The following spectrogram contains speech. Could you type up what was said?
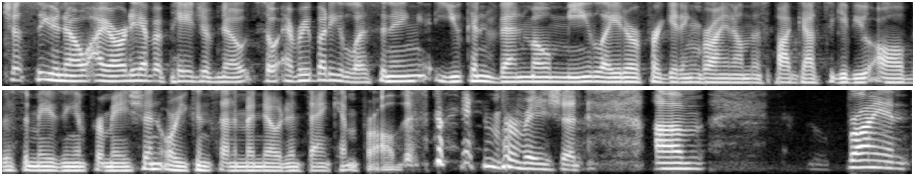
Just so you know, I already have a page of notes. So everybody listening, you can Venmo me later for getting Brian on this podcast to give you all of this amazing information, or you can send him a note and thank him for all this great information. Um, Brian,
